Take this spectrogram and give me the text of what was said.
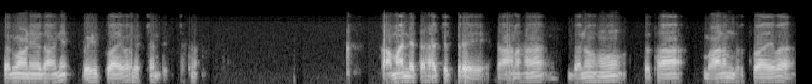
सर्वाणि आयुधानि गृहीत्वा एव गच्छन्ति। सामान्यतः चित्रे रामः, धनुः तथा बाणं धृत्वा एव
